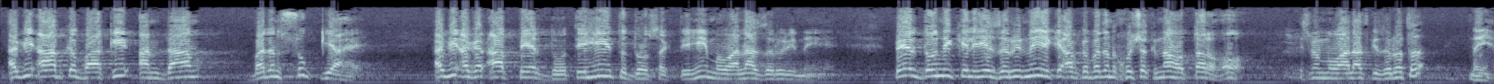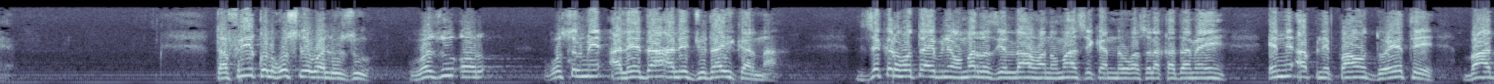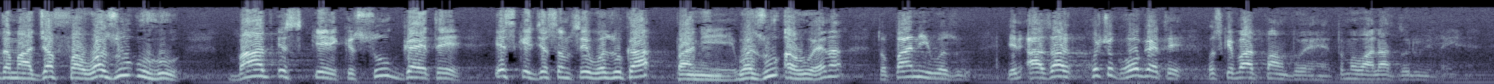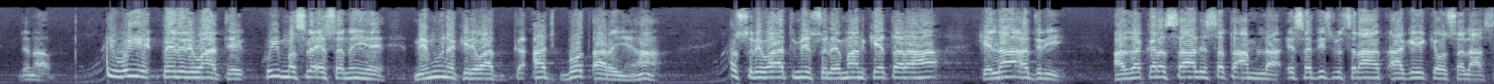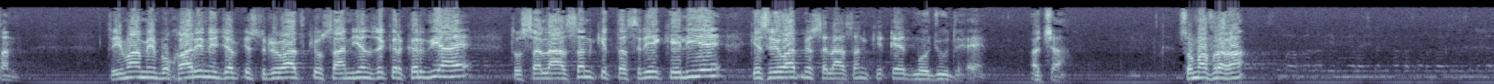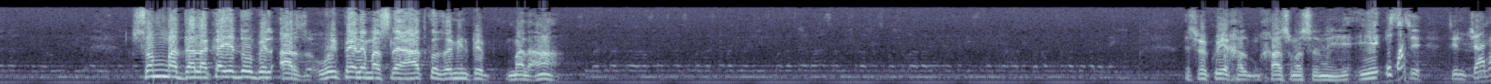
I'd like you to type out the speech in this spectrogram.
ابھی آپ کا باقی اندام بدن سکھ گیا ہے۔ ابھی اگر آپ پیر دھوتے ہیں تو دھو سکتے ہیں موالات ضروری نہیں ہے۔ پیر دھونے کے لیے ضروری نہیں ہے کہ آپ کا بدن خشک نہ ہو تر ہو اس میں موالات کی ضرورت نہیں ہے۔ تفریق الغسل و لزو وضو اور غسل میں علیحدہ علیہ جدائی کرنا۔ ذکر ہوتا ہے ابن عمر رضی اللہ عنما سے کہ غسل قدم ہے ان نے اپنے پاؤں دھوئے تھے۔ بعد ما جف وضو بعد اس کے کہ سوکھ گئے تھے۔ اس کے جسم سے وضو کا پانی وضو اہو ہے نا؟ تو پانی وضو یعنی آزاد خشک ہو گئے تھے، اس کے بعد پاؤں دھوئے ہیں۔ تو موالات ضروری نہیں ہے جناب، وہی پہلے روایت ہے کوئی مسئلہ ایسا نہیں ہے۔ میمونہ کی روایت آج بہت آ رہی ہے ہاں۔ اس روایت میں سلیمان کہتا رہا کہ لا ادری ازکر سالست عملہ اس حدیث میں سراحت آ گئی کہ وہ سلاسن تو امام بخاری نے جب اس روایت کے اسانین ذکر کر دیا ہے، تو سلاسن کی تصریح کے لیے کس روایت میں سلاسن کی قید موجود ہے؟ اچھا۔ سما فرغا سم دل کا یہ دو بل وہی پہلے مسئلہ ہاتھ کو زمین پہ ملا ہاں۔ اس میں کوئی خاص مسئلہ نہیں ہے۔ یہ تین چار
